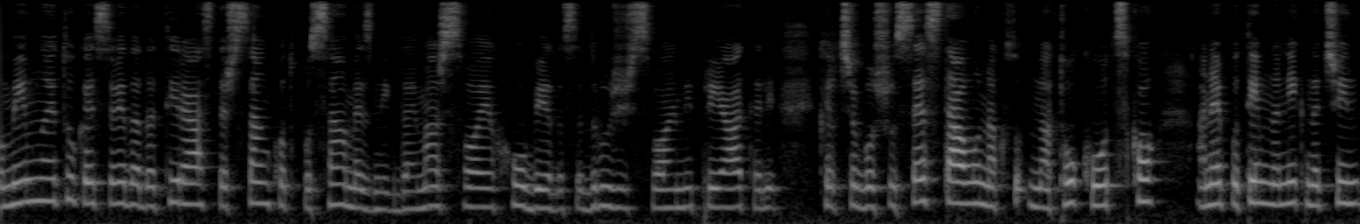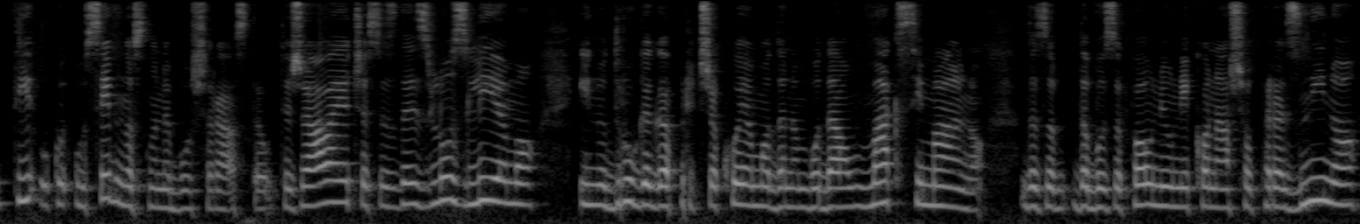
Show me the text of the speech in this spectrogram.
Pomembno je tukaj, seveda, da ti rasteš sam kot posameznik, da imaš svoje hobije, da se družiš s svojimi prijatelji. Ker če boš vse stavil na, na to kocko, a ne potem na nek način ti osebnostno ne boš rastel. Težava je, če se zdaj zelo zlijemo in od drugega pričakujemo, da nam bo dal maksimalno, da, za, da bo zapolnil neko našo praznino,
